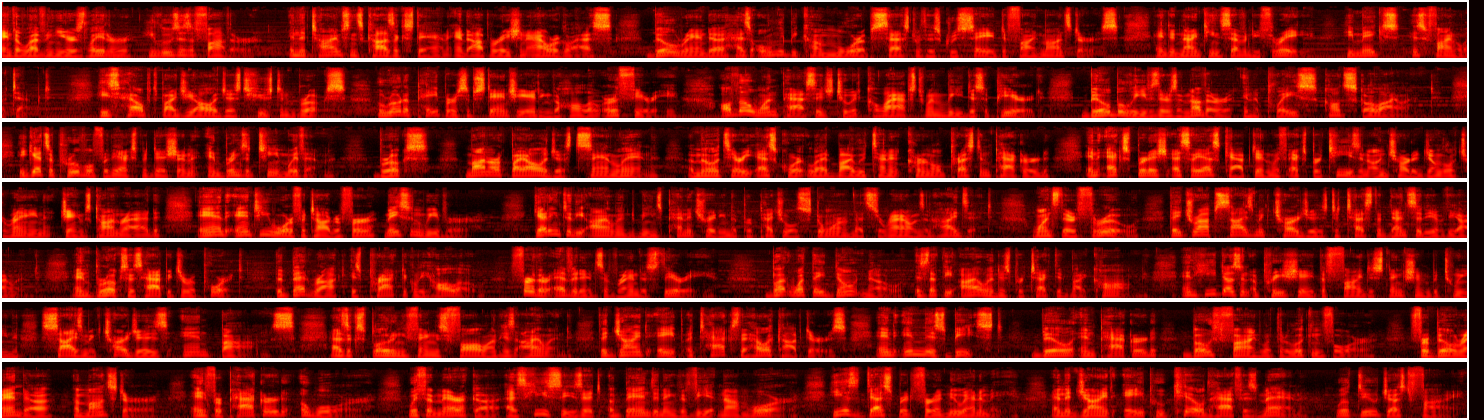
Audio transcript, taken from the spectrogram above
And 11 years later, he loses a father, in the time since Kazakhstan and Operation Hourglass, Bill Randa has only become more obsessed with his crusade to find monsters, and in 1973, he makes his final attempt. He's helped by geologist Houston Brooks, who wrote a paper substantiating the hollow earth theory. Although one passage to it collapsed when Lee disappeared, Bill believes there's another in a place called Skull Island. He gets approval for the expedition and brings a team with him. Brooks, monarch biologist San Lin, a military escort led by Lieutenant Colonel Preston Packard, an ex British SAS captain with expertise in uncharted jungle terrain, James Conrad, and anti war photographer Mason Weaver. Getting to the island means penetrating the perpetual storm that surrounds and hides it. Once they're through, they drop seismic charges to test the density of the island, and Brooks is happy to report the bedrock is practically hollow, further evidence of Randa's theory. But what they don't know is that the island is protected by Kong, and he doesn't appreciate the fine distinction between seismic charges and bombs. As exploding things fall on his island, the giant ape attacks the helicopters, and in this beast, Bill and Packard both find what they're looking for. For Bill Randa, a monster, and for Packard, a war. With America, as he sees it, abandoning the Vietnam War, he is desperate for a new enemy, and the giant ape who killed half his men will do just fine.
